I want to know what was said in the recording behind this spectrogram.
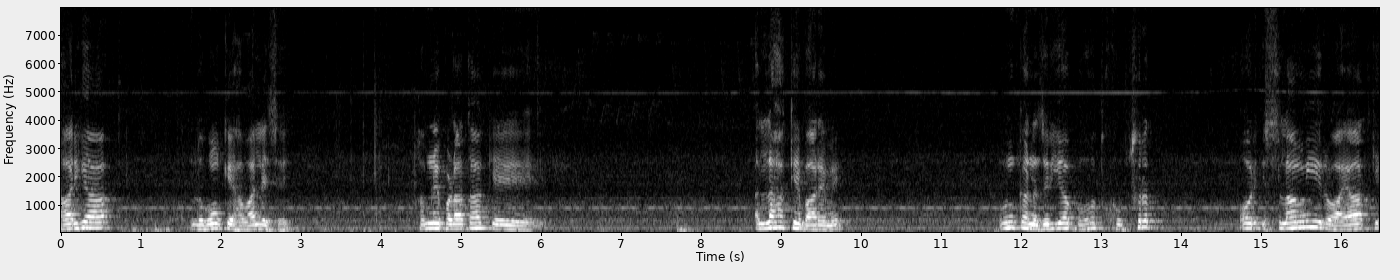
आर्या लोगों के हवाले से हमने पढ़ा था कि अल्लाह के बारे में उनका नज़रिया बहुत खूबसूरत और इस्लामी रवायात के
